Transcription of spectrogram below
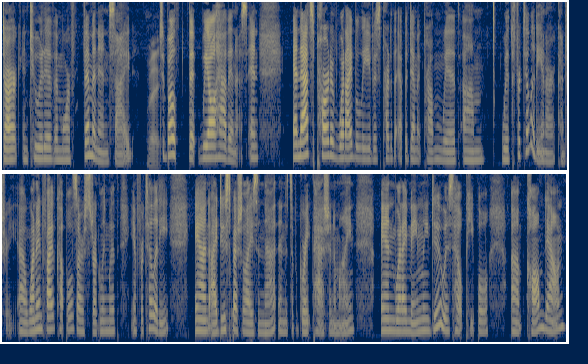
dark, intuitive, and more feminine side Right. to both that we all have in us, and and that's part of what I believe is part of the epidemic problem with um, with fertility in our country. Uh, one in five couples are struggling with infertility, and I do specialize in that, and it's a great passion of mine. And what I mainly do is help people um, calm down,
